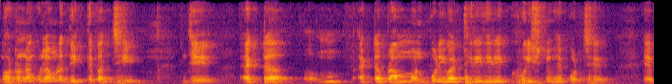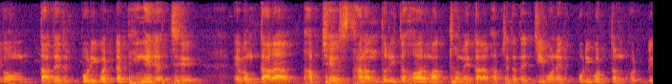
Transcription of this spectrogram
ঘটনাগুলো আমরা দেখতে পাচ্ছি যে একটা একটা ব্রাহ্মণ পরিবার ধীরে ধীরে ক্ষয়িষ্ণু হয়ে পড়ছে এবং তাদের পরিবারটা ভেঙে যাচ্ছে এবং তারা ভাবছে স্থানান্তরিত হওয়ার মাধ্যমে তারা ভাবছে তাদের জীবনের পরিবর্তন ঘটবে।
